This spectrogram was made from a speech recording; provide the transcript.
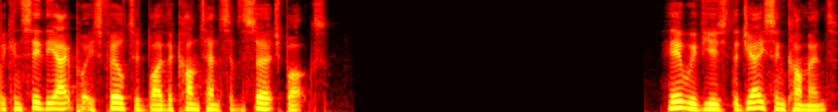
we can see the output is filtered by the contents of the search box. Here we've used the JSON comment.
